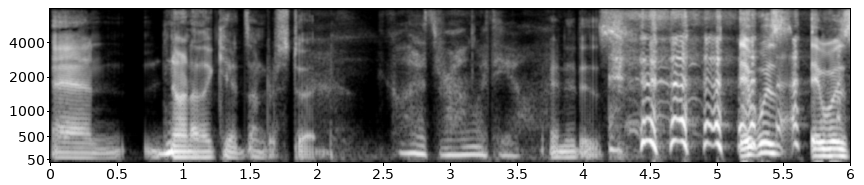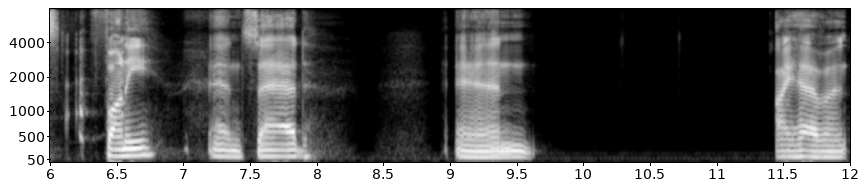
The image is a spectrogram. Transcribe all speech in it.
and none of the kids understood, What is wrong with you? and it is it was it was funny and sad, and I haven't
